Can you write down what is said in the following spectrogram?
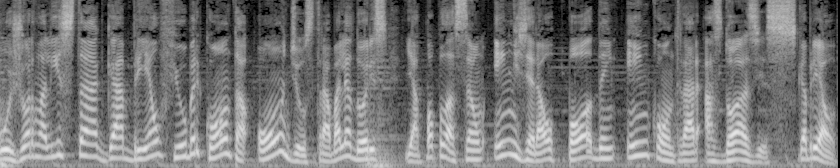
O jornalista Gabriel Filber conta onde os trabalhadores e a população em geral podem encontrar as doses. Gabriel.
